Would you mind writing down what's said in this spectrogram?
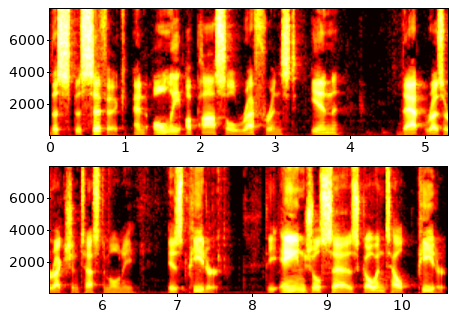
the specific and only apostle referenced in that resurrection testimony is Peter. The angel says, Go and tell Peter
